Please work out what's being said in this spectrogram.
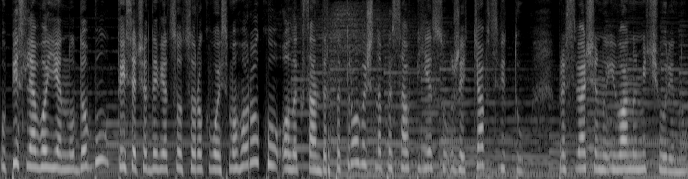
У післявоєнну добу 1948 року Олександр Петрович написав п'єсу Життя в цвіту, присвячену Івану Мічуріну,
